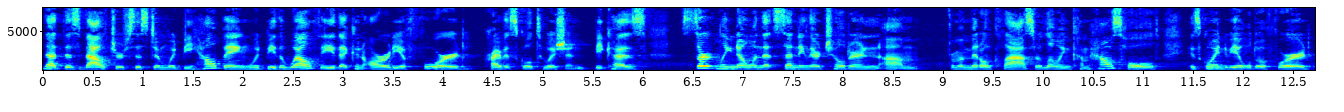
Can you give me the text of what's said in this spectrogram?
that this voucher system would be helping would be the wealthy that can already afford private school tuition because certainly no one that's sending their children um, from a middle class or low income household is going to be able to afford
